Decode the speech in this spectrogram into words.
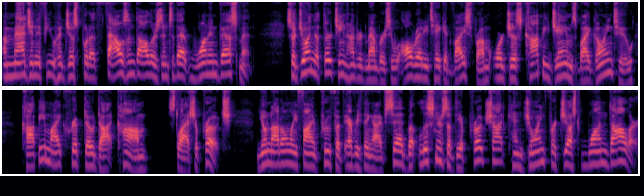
Imagine if you had just put $1,000 into that one investment. So join the 1,300 members who already take advice from or just copy James by going to copymycrypto.com slash approach. You'll not only find proof of everything I've said, but listeners of the Approach Shot can join for just $1.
